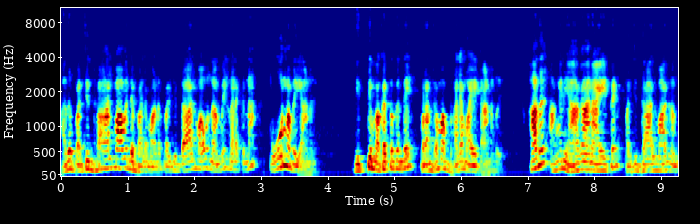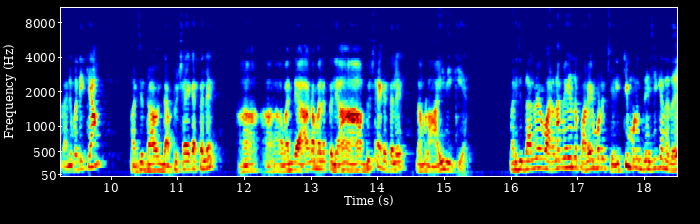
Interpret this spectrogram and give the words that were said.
അത് പരിശുദ്ധാത്മാവിന്റെ ഫലമാണ്. പരിശുദ്ധാത്മാവ് നമ്മിൽ നടക്കുന്ന പൂർണതയാണ്. നിത്യമഹത്വത്തിന്റെ പ്രഥമ ഫലമായിട്ടാണത്. അത് അങ്ങനെ ആകാനായിട്ട് പരിശുദ്ധാത്മാവിന് നമുക്ക് അനുവദിക്കാം. പരിശുദ്ധാവിന്റെ അഭിഷേകത്തിൽ അവന്റെ ആഗമനത്തിൽ ആ അഭിഷേകത്തിൽ നമ്മൾ ആയിരിക്കുക. പരിശുദ്ധാത്മ വരണമേ എന്ന് പറയുമ്പോൾ ശരിക്കും നമ്മൾ ഉദ്ദേശിക്കുന്നത്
